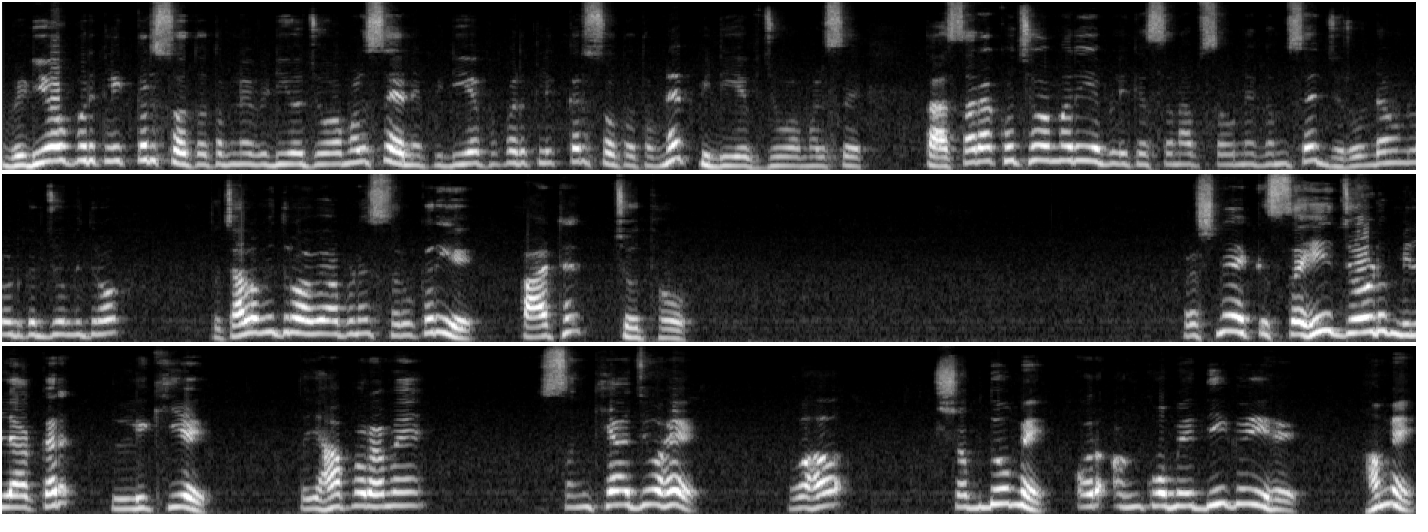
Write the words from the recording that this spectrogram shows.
વિડીયો ઉપર ક્લિક કરશો તો તમને વિડીયો જોવા મળશે અને પીડીએફ ઉપર ક્લિક કરશો તો તમને પીડીએફ જોવા મળશે તો આશા રાખું છું અમારી એપ્લિકેશન આપ સૌને ગમશે જરૂર ડાઉનલોડ કરજો મિત્રો તો ચાલો મિત્રો હવે આપણે શરૂ કરીએ પાઠ ચોથો प्रश्न एक सही जोड़ मिलाकर लिखिए तो यहाँ पर हमें संख्या जो है वह शब्दों में और अंकों में दी गई है हमें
